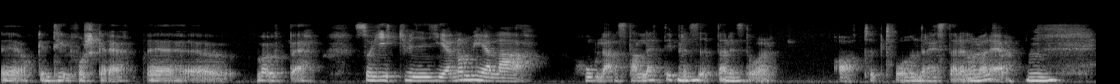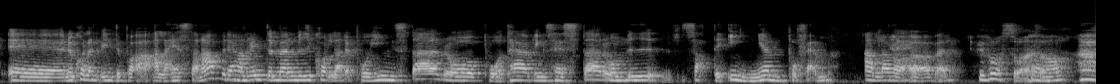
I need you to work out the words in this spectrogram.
eh, och en till forskare eh, var uppe så gick vi igenom hela Holarstallet i princip där det står ja, typ 200 hästar eller vad det är. Mm. Eh, nu kollade vi inte på alla hästarna för det hann vi inte men vi kollade på hingstar och på tävlingshästar och vi satte ingen på fem. Alla var över. Det var så alltså? Ja.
